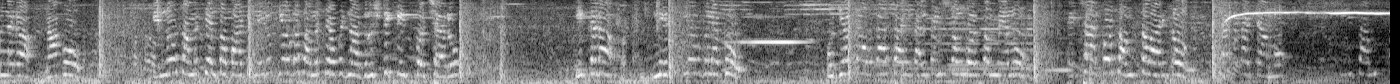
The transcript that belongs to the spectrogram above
ఉండగా నాకు ఎన్నో సమస్యలతో పాటు నిరుద్యోగ సమస్య ఒకటి నా దృష్టికి తీసుకొచ్చారు. ఇక్కడ నిరుద్యోగులకు ఉద్యోగ అవకాశాలు కల్పించడం కోసం మేము హెచ్ఆర్కో సంస్థ వారితో కట్టబట్టాము. ఈ సంస్థ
